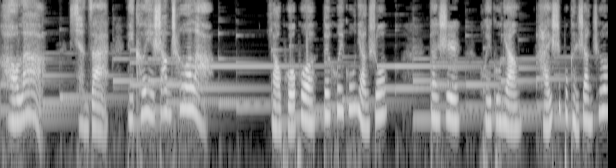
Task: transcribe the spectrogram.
好啦，现在你可以上车啦。老婆婆对灰姑娘说。但是灰姑娘还是不肯上车。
